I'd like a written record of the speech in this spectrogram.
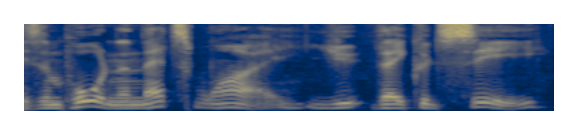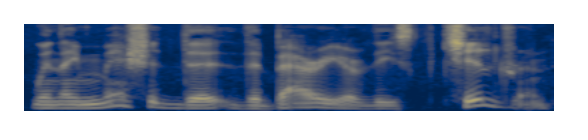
is important, and that's why you, they could see when they measured the, the barrier of these children,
